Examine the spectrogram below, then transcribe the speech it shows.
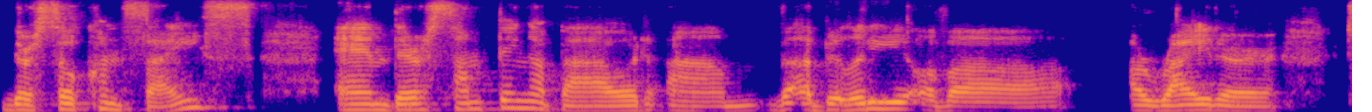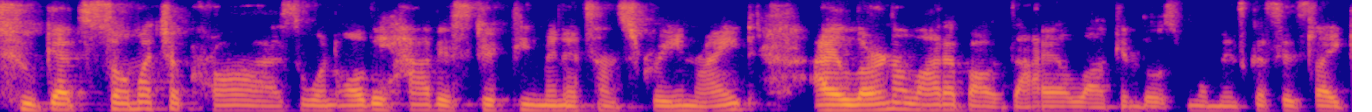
they're so concise. And there's something about um, the ability of a, a writer to get so much across when all they have is 15 minutes on screen, right? I learn a lot about dialogue in those moments because it's like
